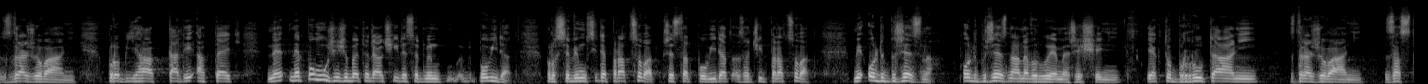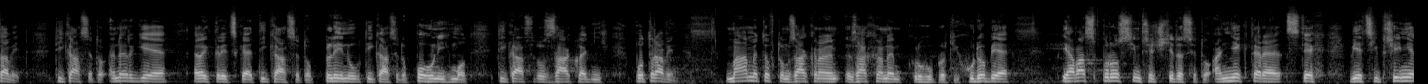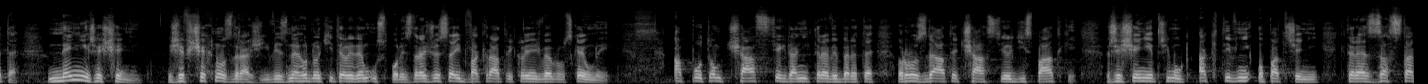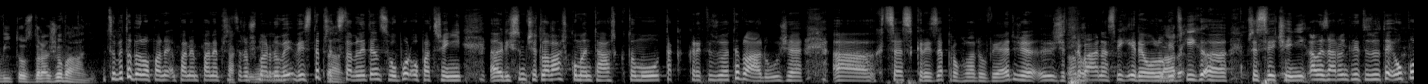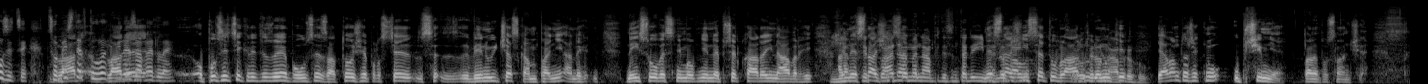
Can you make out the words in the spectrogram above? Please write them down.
zdražování probíhá tady a teď. Ne, nepomůže, že budete dalších 10 minut povídat. Prostě vy musíte pracovat, přestat povídat a začít pracovat. My od března, od března navrhujeme řešení, jak to brutální zdražování zastavit. Týká se to energie elektrické, týká se to plynu, týká se to pohonných hmot, týká se to základních potravin. Máme to v tom záchranném, záchranném kruhu proti chudobě. Já vás prosím, přečtěte si to a některé z těch věcí přijměte. Není řešení, že všechno zdraží, vy znehodnotíte lidem úspory, zdražuje se i dvakrát rychleji než v Evropské unii a potom část těch daní, které vyberete, rozdáte části lidí zpátky. Řešení je přijmout aktivní opatření, které zastaví to zdražování. Co by to bylo, pane, pane, pane předsedo Šmardo? Vy, vy jste představili tak. ten soubor opatření. Eh, když jsem četla váš komentář k tomu, tak kritizujete vládu, že uh, chce z krize prohladovět, že, že trvá ano. na svých ideologických vláda, uh, přesvědčeních, ale zároveň kritizujete i opozici. Co vláda, byste v tuhle chvíli zavedli? Opozici kritizuje pouze za to, že prostě věnují čas kampani a ne, nejsou ve sněmovně, nepředkládají návrhy a nesnaží se, nám, jsem tady nesnaží se tu vládu donutit. Já vám to řeknu upřímně, pane poslanče.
